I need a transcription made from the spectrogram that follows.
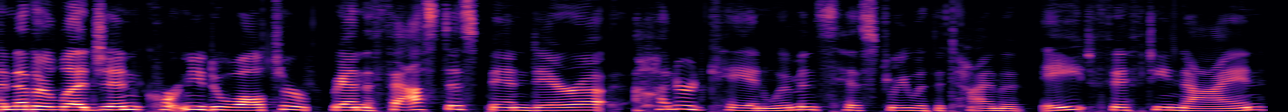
Another legend, Courtney Dauwalter, ran the fastest Bandera 100K in women's history with a time of 8.59.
